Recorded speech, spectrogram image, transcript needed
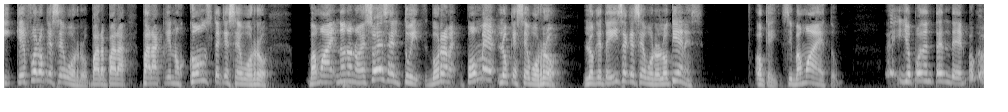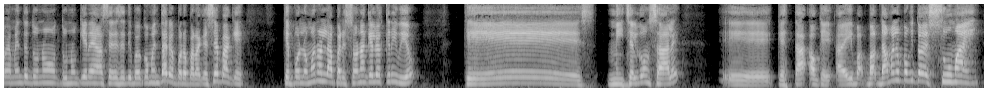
y qué fue lo que se borró para, para, para que nos conste que se borró. Vamos a... No, no, no. Eso es el tweet. Bórrame. Ponme lo que se borró. Lo que te dice que se borró. ¿Lo tienes? Ok, sí, vamos a esto. Eh, Yo puedo entender, porque obviamente tú no, tú no quieres hacer ese tipo de comentarios, pero para que sepa que, que por lo menos la persona que lo escribió, que es Michelle González, eh, que está, ok, ahí, va- dámele un poquito de zoom ahí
